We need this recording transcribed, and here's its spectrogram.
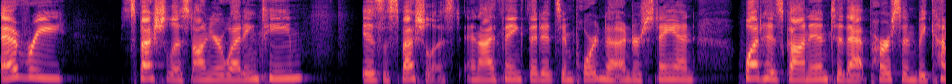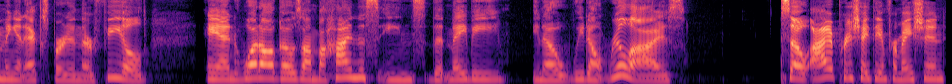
every specialist on your wedding team is a specialist. And I think that it's important to understand what has gone into that person becoming an expert in their field and what all goes on behind the scenes that maybe, you know, we don't realize. So I appreciate the information.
